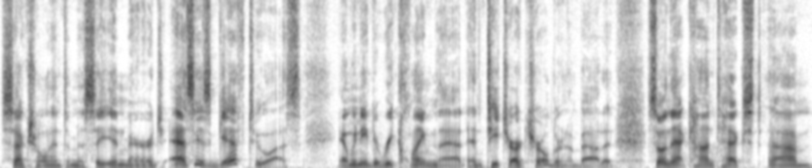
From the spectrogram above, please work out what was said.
sexual intimacy in marriage as His gift to us. And we need to reclaim that and teach our children about it. So, in that context, um,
